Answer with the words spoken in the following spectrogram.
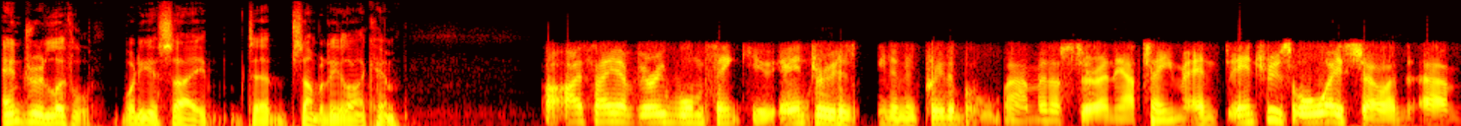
Andrew Little, what do you say to somebody like him? I say a very warm thank you. Andrew has been an incredible uh, minister in our team, and Andrew's always shown, um,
